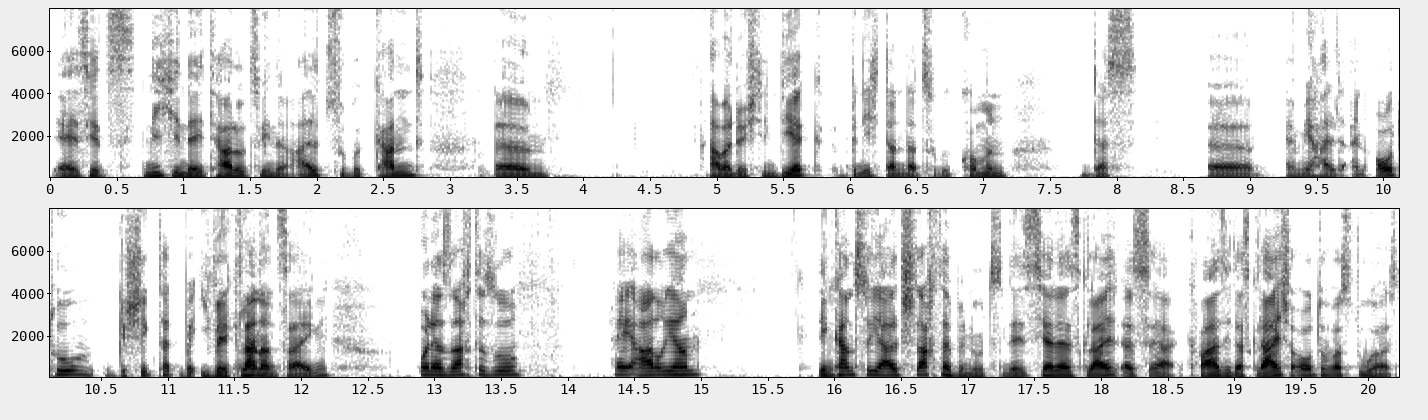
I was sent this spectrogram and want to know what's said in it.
er ist jetzt nicht in der Italo-Szene allzu bekannt, ähm, aber durch den Dirk bin ich dann dazu gekommen, dass äh, er mir halt ein Auto geschickt hat über eBay Kleinanzeigen und er sagte so, hey Adrian, den kannst du ja als Schlachter benutzen. Das ist ja das gleiche, ist ja quasi das gleiche Auto, was du hast.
